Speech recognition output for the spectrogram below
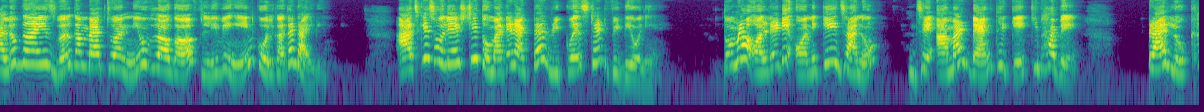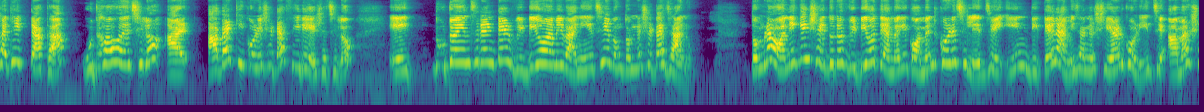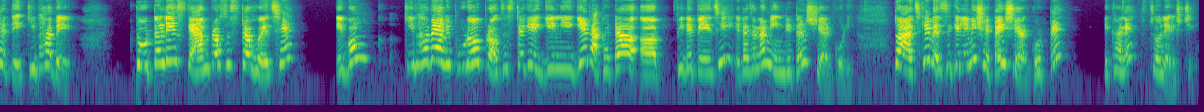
Hello guys welcome back to our new blog of living in Kolkata diary আজকে চলে এসেছি তোমাদের একটা রিকোয়েস্টেড ভিডিও নিয়ে। তোমরা অলরেডি অনেকেই জানো যে আমার ব্যাংক থেকে কীভাবে প্রায় লক্ষাধিক টাকা উধাও হয়েছিল আর আবার কি করে সেটা ফিরে এসেছিল। এই দুটো ইনসিডেন্টের ভিডিও আমি বানিয়েছি এবং তোমরা সেটা জানো। তোমরা অনেকেই সেই দুটো ভিডিওতে আমাকে কমেন্ট করেছিলে যে ইন ডিটেল আমি যেন শেয়ার করি যে আমার সাথে কীভাবে টোটালি স্ক্যাম প্রসেসটা হয়েছে এবং কীভাবে আমি পুরো প্রসেসটাকে এগিয়ে নিয়ে গিয়ে টাকাটা ফিরে পেয়েছি, এটা যেন আমি ইন ডিটেল শেয়ার করি। তো আজকে বেসিক্যালি আমি সেটাই শেয়ার করতে এখানে চলে এসেছি।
